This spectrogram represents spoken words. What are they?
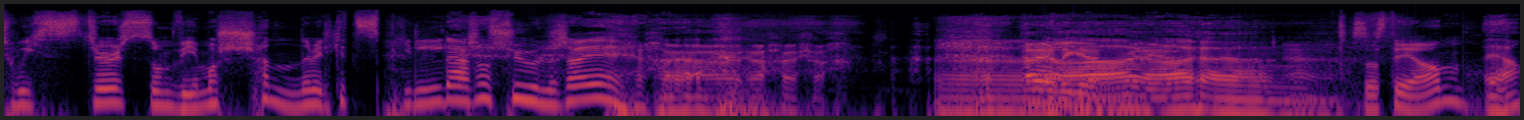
twisters som vi må skjønne hvilket spill det er som skjuler seg i. Ja, ja, ja, ja. Så Stian, ja.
